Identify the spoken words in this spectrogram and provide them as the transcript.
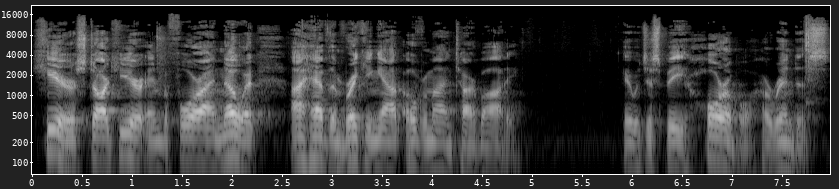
here start here, and before I know it, I have them breaking out over my entire body. It would just be horrible, horrendous.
